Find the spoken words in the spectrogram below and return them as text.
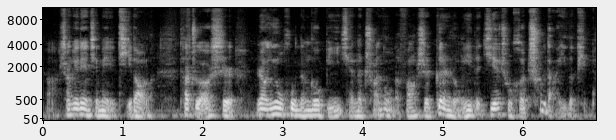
啊，商圈店前面也提到了，它主要是让用户能够比以前的传统的方式更容易的接触和触达一个品牌。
